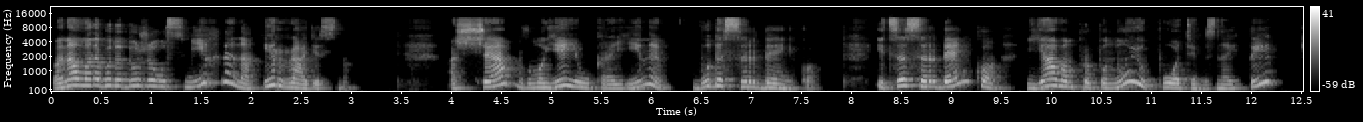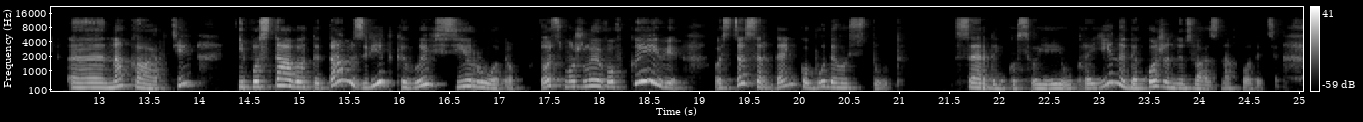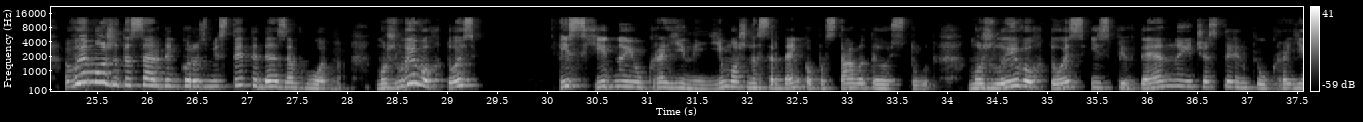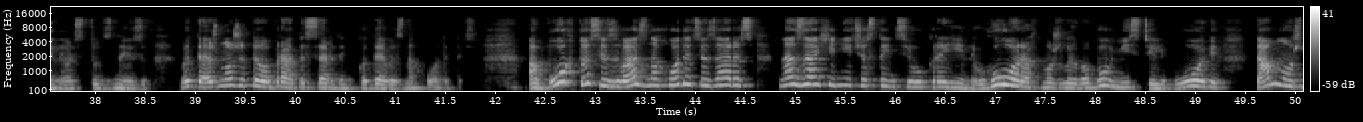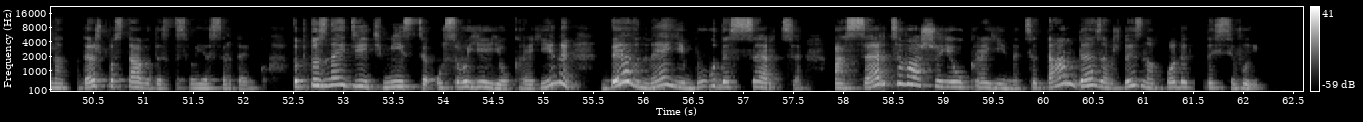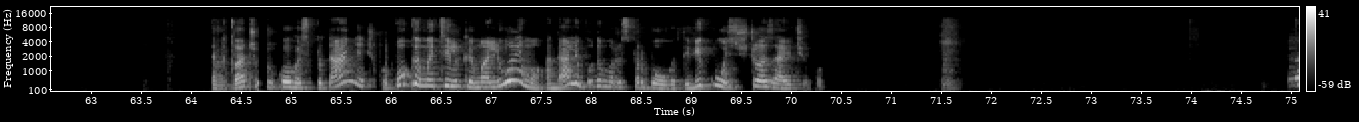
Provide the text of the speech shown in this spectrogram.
Вона в мене буде дуже усміхнена і радісна. А ще в моєї України буде серденько. І це серденько я вам пропоную потім знайти е, на карті і поставити там, звідки ви всі родом. Хтось, можливо, в Києві, ось це серденько буде ось тут. Серденько своєї України, де кожен із вас знаходиться. Ви можете серденько розмістити де завгодно. Можливо, хтось із східної України, її можна серденько поставити ось тут. Можливо, хтось із південної частинки України, ось тут знизу. Ви теж можете обрати серденько, де ви знаходитесь. Або хтось із вас знаходиться зараз на західній частинці України, в горах, можливо, або в місті Львові. Там можна теж поставити своє серденько. Тобто знайдіть місце у своєї України, де в неї буде серце. А серце вашої України це там, де завжди знаходитесь ви. Так, бачу у когось питаннячко. Поки ми тільки малюємо, а далі будемо розфарбовувати. Вікусь, що зайчику?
